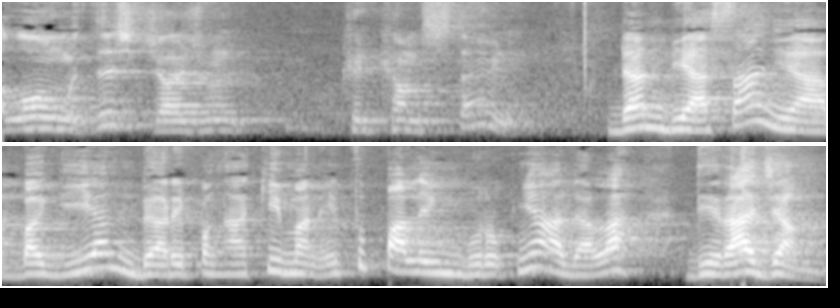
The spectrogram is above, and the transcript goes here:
along with this judgment could come stoning. Dan biasanya bagian dari penghakiman itu paling buruknya adalah dirajam.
